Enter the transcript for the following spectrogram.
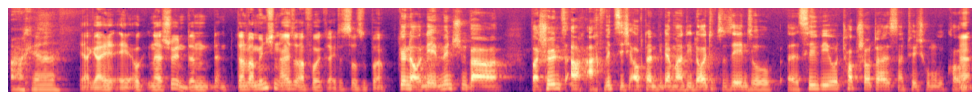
Ach ja. Ja, geil, ey. Okay, na schön, dann, dann, dann war München also erfolgreich, das ist doch super. Genau, nee, München war, war schön. Ach, ach, witzig, auch dann wieder mal die Leute zu sehen. So äh, Silvio, Topshotter, ist natürlich rumgekommen. Ja.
